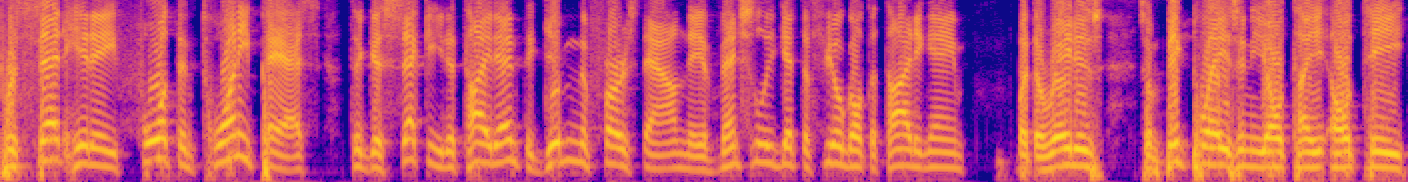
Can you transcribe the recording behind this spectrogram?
Brissett hit a fourth and 20 pass to Gesicki, the tight end, to give him the first down. They eventually get the field goal to tie the game, but the Raiders, some big plays in the OT, OT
